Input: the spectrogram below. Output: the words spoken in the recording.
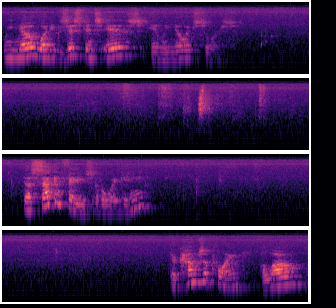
We know what existence is, and we know its source. The second phase of awakening there comes a point along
